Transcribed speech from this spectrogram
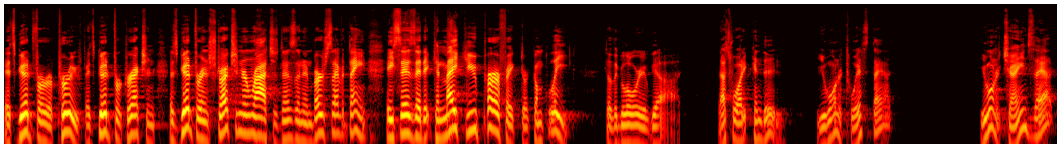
It's good for reproof. It's good for correction. It's good for instruction in righteousness. And in verse 17, he says that it can make you perfect or complete to the glory of God. That's what it can do. You want to twist that? You want to change that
